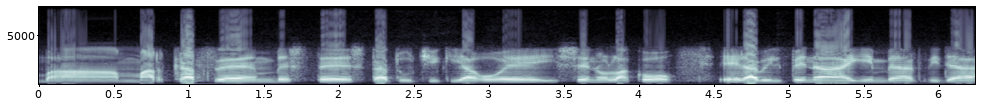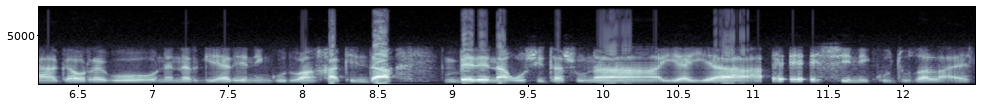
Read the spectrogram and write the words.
ba, markatzen beste estatu txikiagoe izenolako erabilpena egin behar dira gaur egun energiaren inguruan, jakinda bere nagusitasuna iaia e, e, ezin ikutu dala, ez.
